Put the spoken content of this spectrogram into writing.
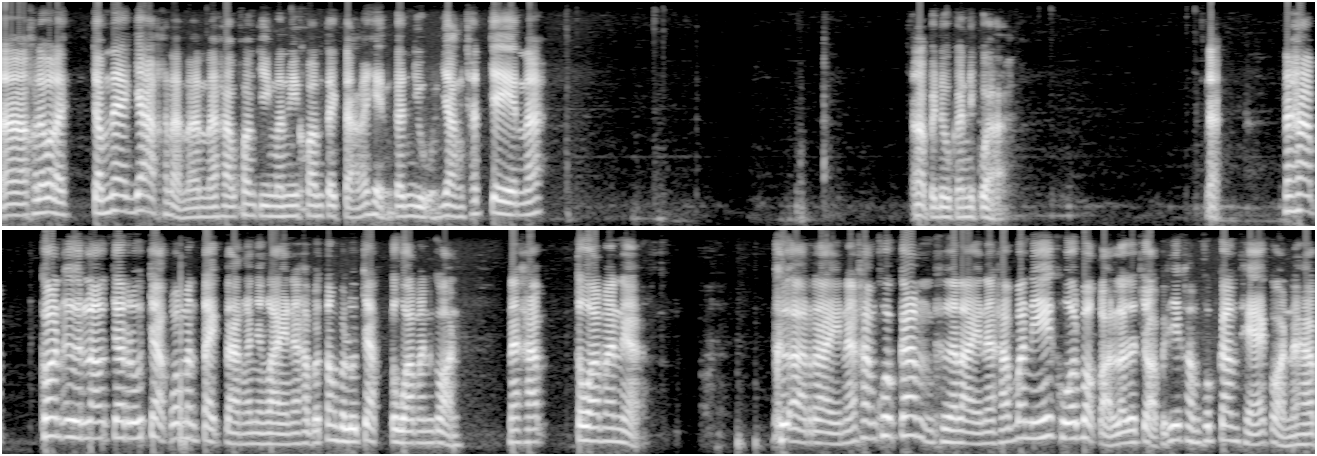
อ่าเขาเรียกว่าอะไรจำแนกยากขนาดนั้นนะครับ ความจริงมันมีความแตกต่างให้เห็นกันอยู่อย่างชัดเจนนะอ่าไปดูกันดีกว่านะนะครับ ก่อนอื่นเราจะรู้จักว่ามันแตกต่างกันอย่างไรนะครับ เราต้องไปรู้จักตัวมันก่อนนะครับ ตัวมันเนี่ย คืออะไรนะคำควบกล้ำคืออะไรนะครับ วันนี้โค้ดบอกก่อนเราจะเจาะไปที่คำควบกล้ำแท้ก่อนนะครับ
